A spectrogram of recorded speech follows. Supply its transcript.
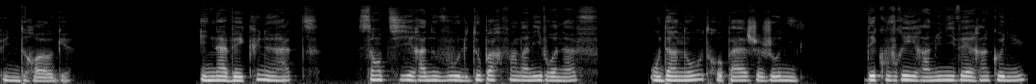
une drogue. Il n'avait qu'une hâte, sentir à nouveau le doux parfum d'un livre neuf ou d'un autre aux pages jaunies, découvrir un univers inconnu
